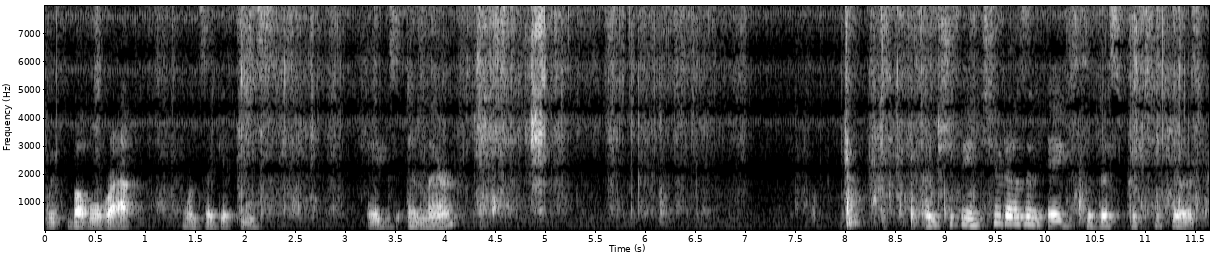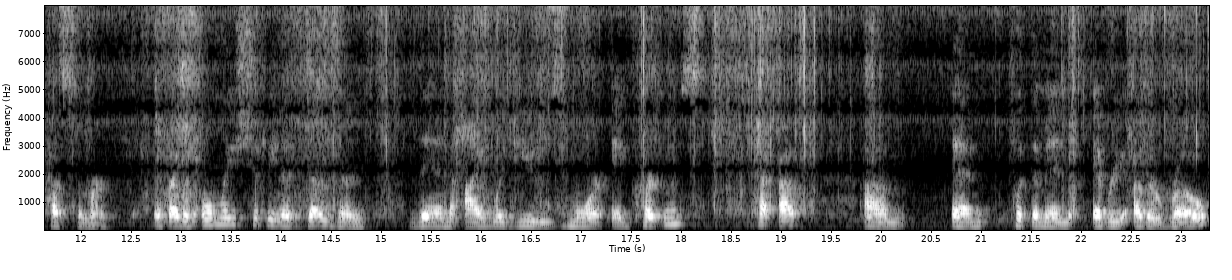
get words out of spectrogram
with bubble wrap once I get these eggs in there. I'm shipping two dozen eggs to this particular customer. If I was only shipping a dozen, then I would use more egg cartons cut up um, and put them in every other row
